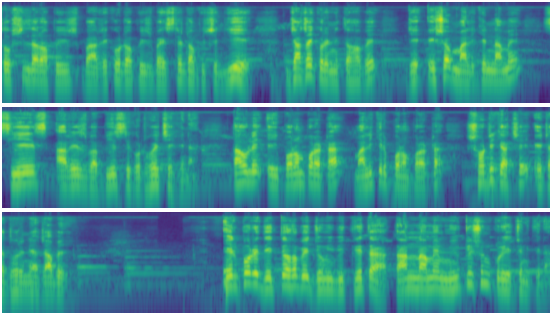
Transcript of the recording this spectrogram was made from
তহসিলদার অফিস বা রেকর্ড অফিস বা স্টেট অফিসে গিয়ে যাচাই করে নিতে হবে যে এইসব মালিকের নামে সিএস আরএস বা বিএস রেকর্ড হয়েছে কিনা। তাহলে এই পরম্পরাটা, মালিকের পরম্পরাটা সঠিক আছে, এটা ধরে নেওয়া যাবে। এরপরে দেখতে হবে জমি বিক্রেতা, তার নামে মিউটেশন করিয়েছেন কিনা।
